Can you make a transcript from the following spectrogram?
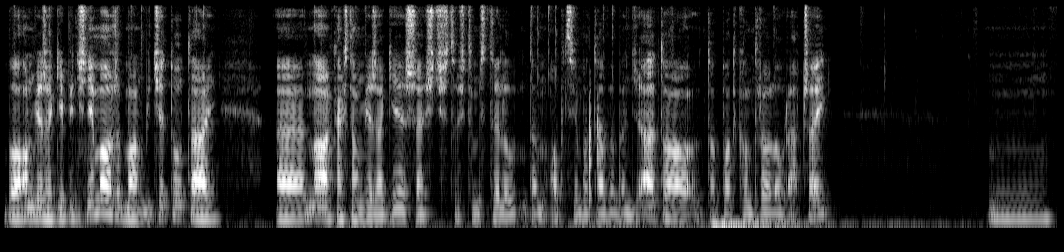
bo on wieża G5 nie może, bo mam bicie tutaj. E, no, jakaś tam wieża G6, coś w tym stylu, tam opcje matowe będzie, ale to, to pod kontrolą raczej. Mm.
